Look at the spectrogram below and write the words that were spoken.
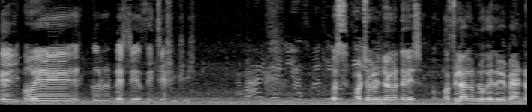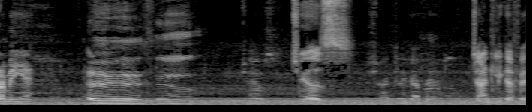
गई। ओए गुरु नशे से चढ़ गई। बस हॉट चॉकलेट एंजॉय करते हैं और फ़िलहाल हम लोग अभी बैंड्रा में ही। हैं चीयर्स। चैंटली कैफ़े।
